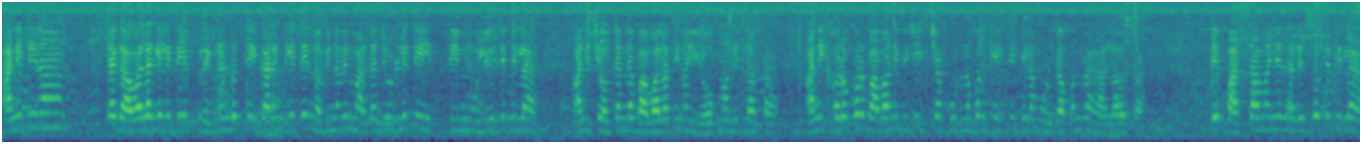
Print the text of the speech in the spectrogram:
आणि तिनं त्या गावाला गेली ती प्रेग्नंट होती. कारण की ते नवीन नवीन मार्गात जोडली ती. तीन मुली होती तिला. आणि चौथ्यांदा बाबाला तिनं योग मागितला होता. आणि खरोखर बाबाने तिची इच्छा पूर्ण पण केली होती तिला मुलगा पण राहिला होता. ते पाच सहा महिने झालेच होते तिला.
